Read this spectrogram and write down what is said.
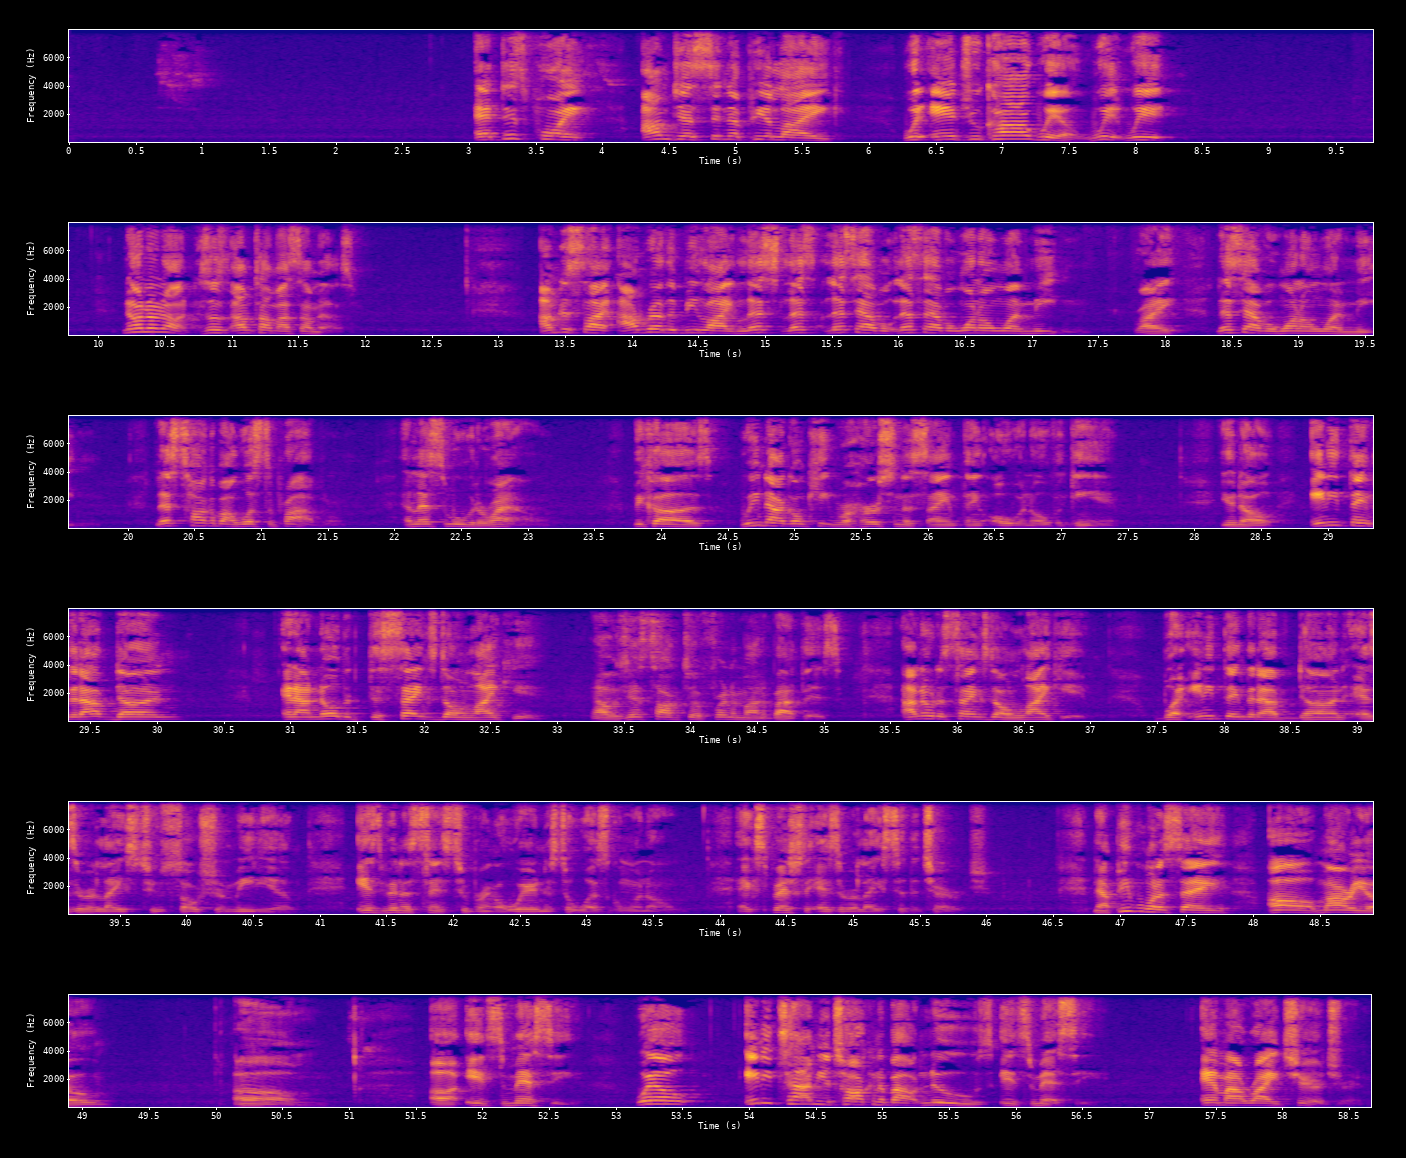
at this point, I'm just sitting up here like with Andrew Caldwell, with with. No, no, no. So I'm talking about something else. I'm just like I'd rather be like let's let's let's have a let's have a one on one meeting, right? Let's have a one on one meeting. Let's talk about what's the problem, and let's move it around. because we're not gonna keep rehearsing the same thing over and over again. You know, anything that I've done, and I know that the Saints don't like it. And I was just talking to a friend of mine about this. I know the Saints don't like it, but anything that I've done as it relates to social media, it's been a sense to bring awareness to what's going on, especially as it relates to the church. Now, people want to say, "Oh, Mario, um, uh, it's messy." Well, anytime you're talking about news, it's messy. Am I right, children?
